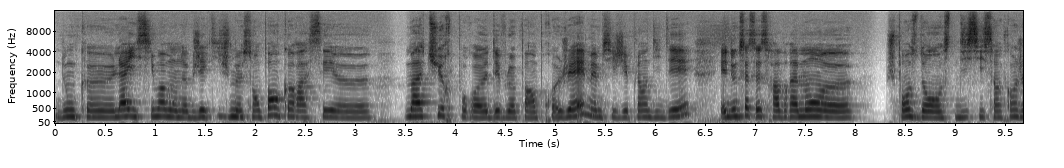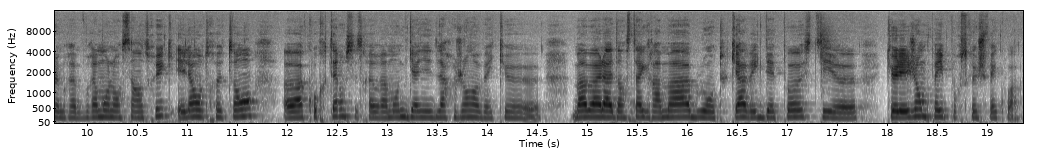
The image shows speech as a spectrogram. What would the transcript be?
Donc là ici moi mon objectif, je me sens pas encore assez mature pour développer un projet, même si j'ai plein d'idées. Et donc ça ce sera vraiment, je pense dans d'ici 5 ans j'aimerais vraiment lancer un truc. Et là entre temps, à court terme ce serait vraiment de gagner de l'argent avec euh, ma balade Instagrammable ou en tout cas avec des posts et euh, que les gens payent pour ce que je fais quoi.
